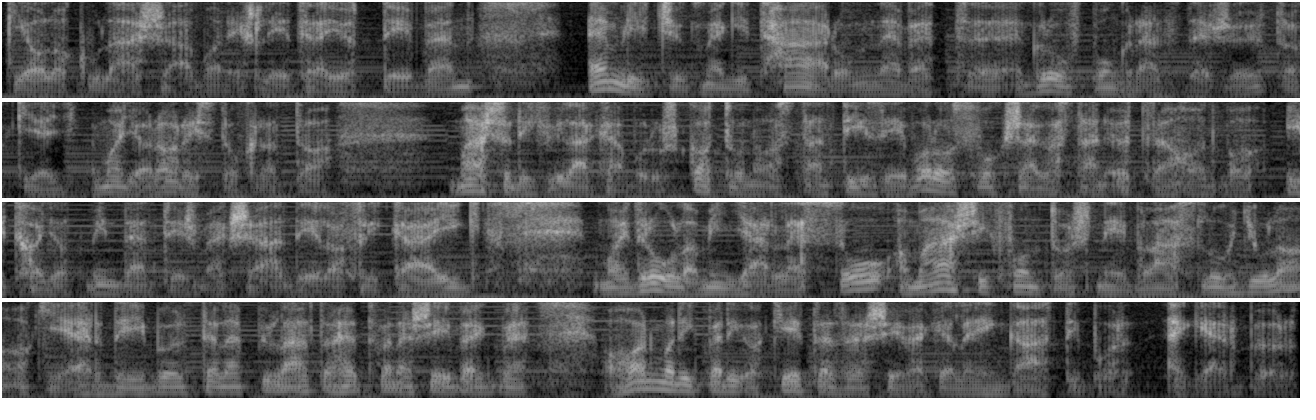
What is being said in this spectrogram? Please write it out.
kialakulásában és létrejöttében. Említsük meg itt három nevet, Gróf Pongrácz Dezsőt, aki egy magyar arisztokrata, második világháborús katona, aztán tíz év orosz fogság, aztán 56-ba itt hagyott mindent és meg se áll Dél-Afrikáig. Majd róla mindjárt lesz szó. A másik fontos név László Gyula, aki Erdélyből települ át a 70-es évekbe, a harmadik pedig a 2000-es évek elején Gál Tibor Egerből.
